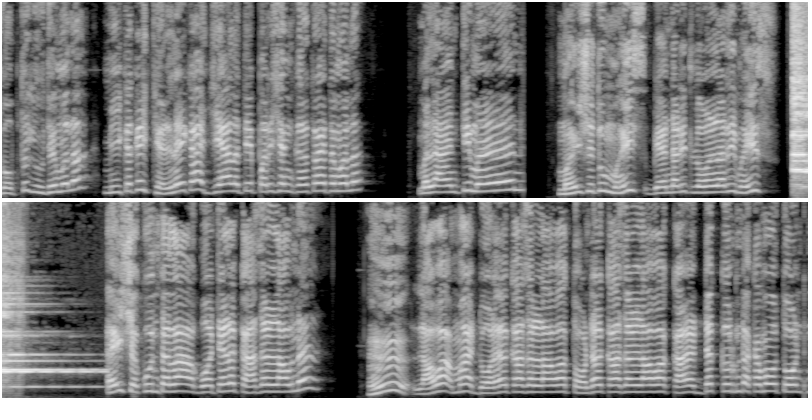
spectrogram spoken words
झोपतो घेऊ दे मला. मी का काही खेळ नाही का? जे आलं ते परेशान करता येतं मला. मला आंटी म्हण म्हैस आहे तू म्हैस. बेंडाळीत लोळणारी म्हैस. ऐ शकुंतला गोट्याला काजळ लाव ना. लावा मा डोळ्याला काजळ लावा तोंडाला काजळ लावा. काळ डक करून टाका मग तोंड.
